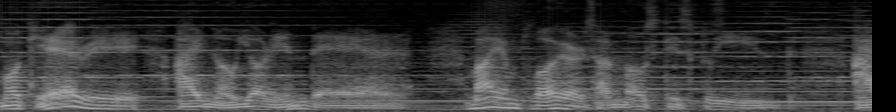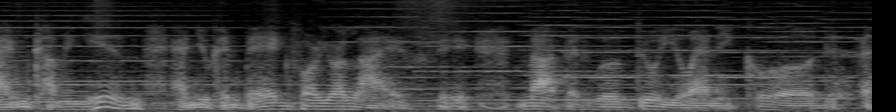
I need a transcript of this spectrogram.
Mortieri, I know you're in there. My employers are most displeased. I'm coming in, and you can beg for your life. Not that will do you any good.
